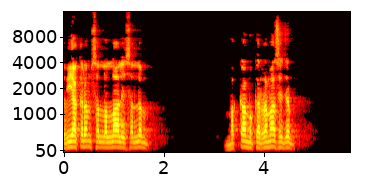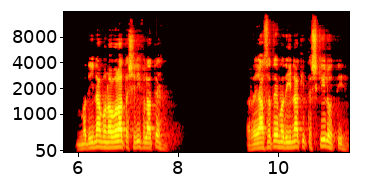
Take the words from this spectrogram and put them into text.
نبی اکرم صلی اللہ علیہ و مکہ مکرمہ سے جب مدینہ منورہ تشریف لاتے ہیں۔ ریاست مدینہ کی تشکیل ہوتی ہے۔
